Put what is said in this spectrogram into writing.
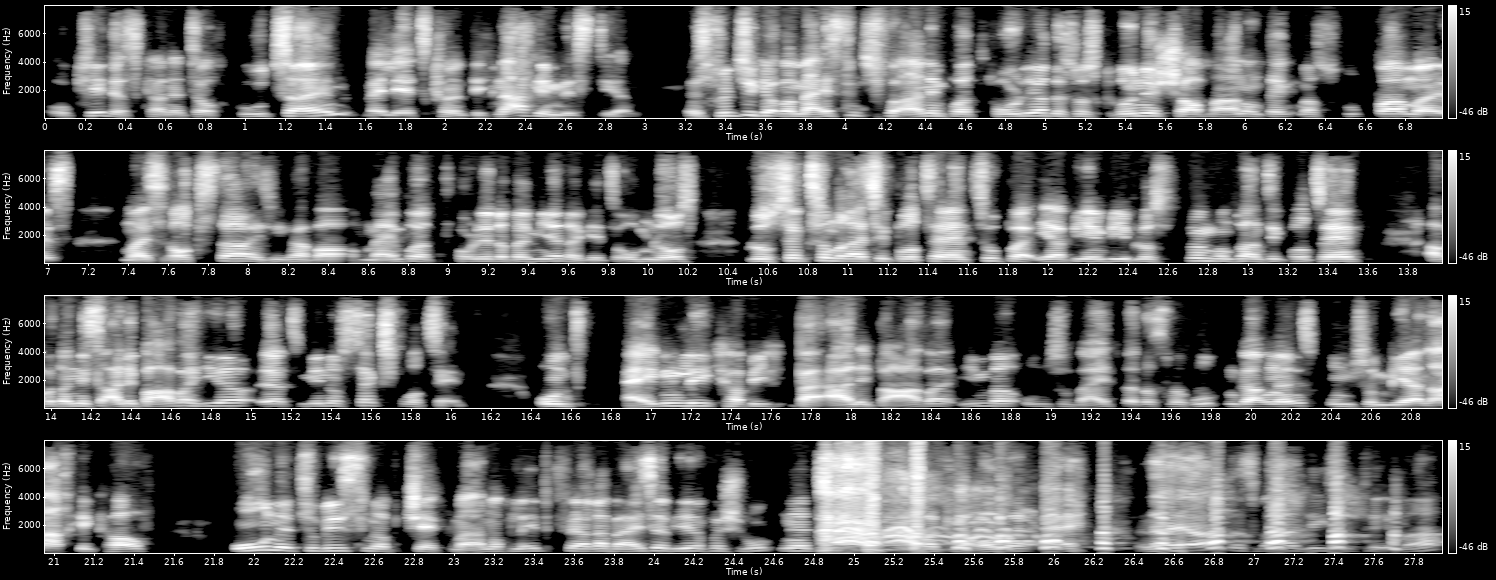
okay, das kann jetzt auch gut sein, weil jetzt könnte ich nachinvestieren. Es fühlt sich aber meistens so an im Portfolio, das was Grünes schaut man an und denkt man, super, man ist, man ist Rockstar. Also ich habe auch mein Portfolio da bei mir, da geht's oben los, plus 36 Prozent, super, Airbnb plus 25 Prozent. Aber dann ist Alibaba hier jetzt minus 6 Prozent. Und eigentlich habe ich bei Alibaba immer, umso weiter das nach unten gegangen ist, umso mehr nachgekauft ohne zu wissen, ob Jack Ma noch lebt, fairerweise, wie er verschwunden ist. Aber glaube, äh, naja, das war ein Riesenthema.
